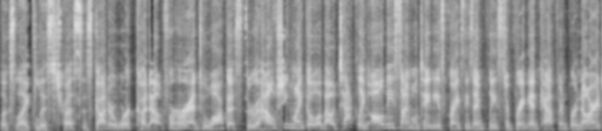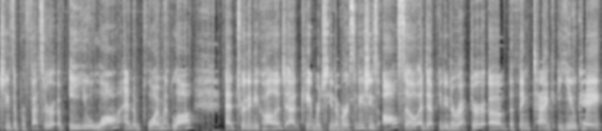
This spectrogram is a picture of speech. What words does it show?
Looks like Liz Truss has got her work cut out for her and to walk us through how she might go about tackling all these simultaneous crises, I'm pleased to bring in Catherine Barnard. She's a professor of EU law and employment law at Trinity College at Cambridge University. She's also a deputy director of the think tank UK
